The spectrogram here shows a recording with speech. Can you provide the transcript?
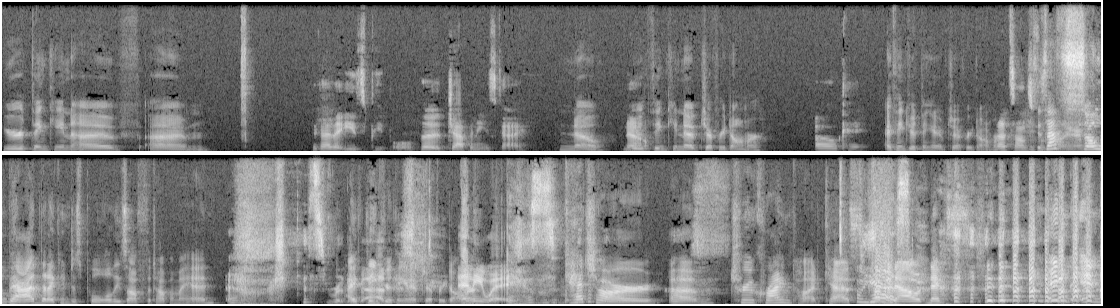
You're thinking of um The guy that eats people, the Japanese guy. No. No. You're thinking of Jeffrey Dahmer. Oh, okay. I think you're thinking of Jeffrey Dahmer. That sounds Familiar. Is that so bad that I can just pull all these off the top of my head? it's really I bad. think you're thinking of Jeffrey Dahmer. Anyways, catch our um, true crime podcast coming out next. and, and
